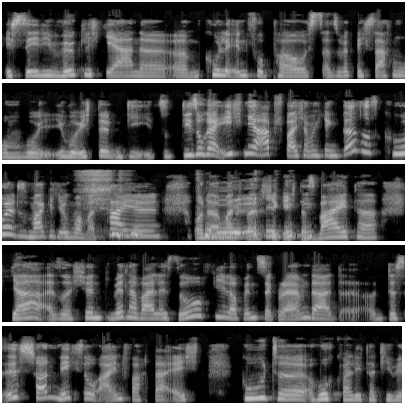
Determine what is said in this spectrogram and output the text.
ich sehe die wirklich gerne. Ähm, coole Info-Posts, also wirklich Sachen, wo, wo ich die, die sogar ich mir abspeichere. Aber ich denke, das ist cool, das mag ich irgendwann mal teilen. Oder cool. manchmal schicke ich das weiter. Ja, also ich finde mittlerweile so viel auf Instagram. Da, das ist schon nicht so einfach, da echt gute, hochqualitative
